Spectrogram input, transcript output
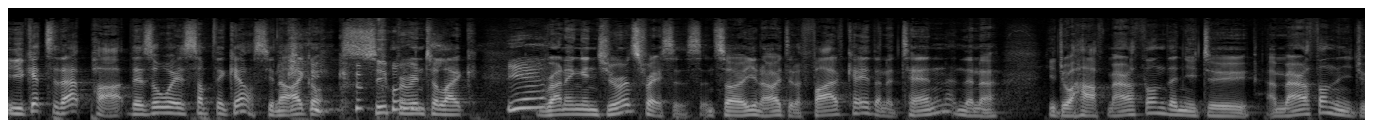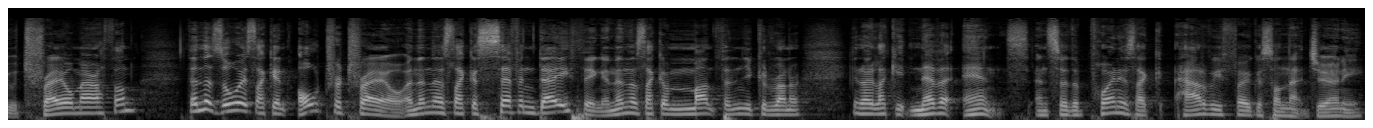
You get to that part, there's always something else. You know, I got super point. into like yeah. running endurance races. And so, you know, I did a 5K, then a 10, and then a, you do a half marathon, then you do a marathon, then you do a trail marathon. Then there's always like an ultra trail, and then there's like a seven day thing, and then there's like a month, and then you could run, a, you know, like it never ends. And so the point is like, how do we focus on that journey?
